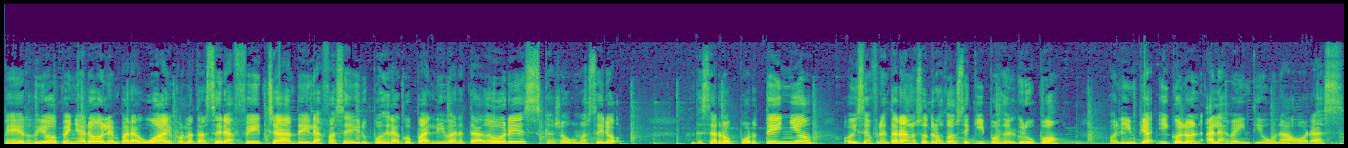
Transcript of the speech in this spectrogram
perdió Peñarol en Paraguay por la tercera fecha de la fase de grupos de la Copa Libertadores, cayó 1 a 0 ante Cerro Porteño. Hoy se enfrentarán los otros dos equipos del grupo, Olimpia y Colón, a las 21 horas.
